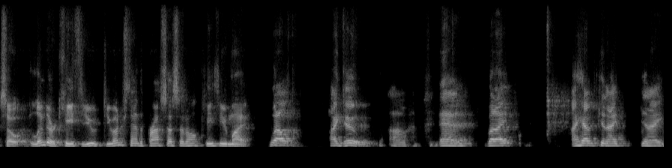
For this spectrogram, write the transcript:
so Linda or Keith, you, do you understand the process at all? Keith, you might. Well, I do, um, and, but I, I have, can I, can I,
